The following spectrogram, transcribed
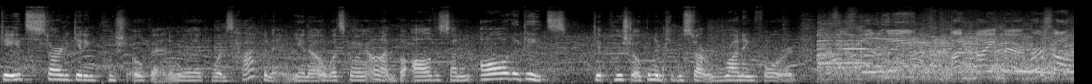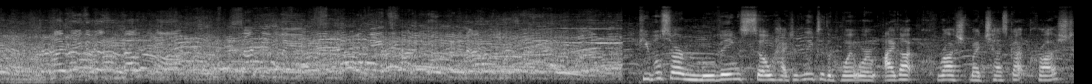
gates started getting pushed open, and we were like, what is happening? You know, what's going on? But all of a sudden, all the gates get pushed open, and people start running forward. It's literally a nightmare. First off, my makeup is melting off. Secondly, the gates haven't opened and everyone's running forward. People started moving so hectically to the point where I got crushed, my chest got crushed,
